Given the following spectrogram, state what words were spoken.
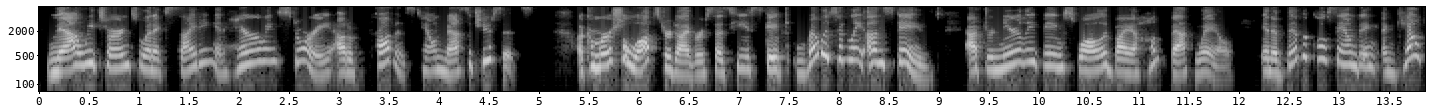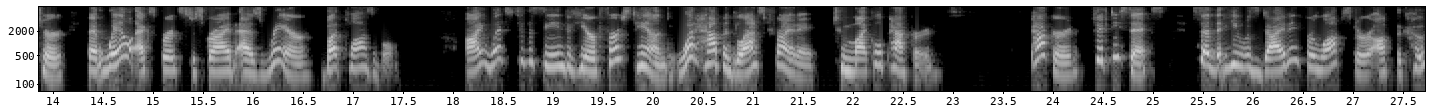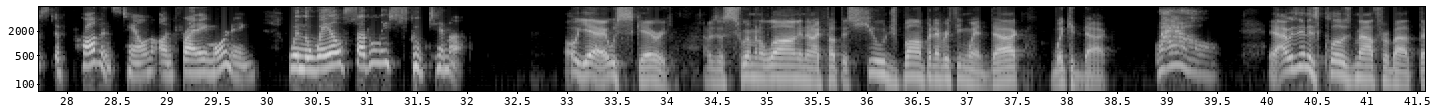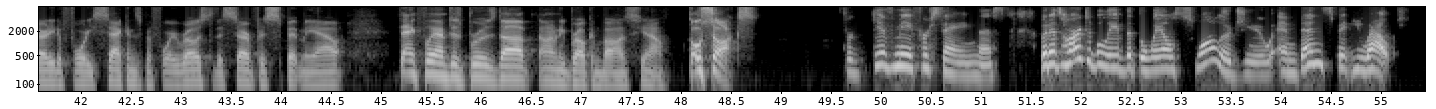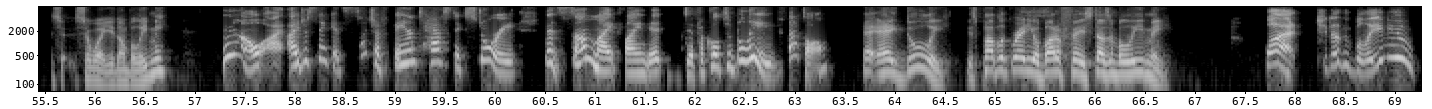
Now we turn to an exciting and harrowing story out of Provincetown, Massachusetts. A commercial lobster diver says he escaped relatively unscathed after nearly being swallowed by a humpback whale in a biblical sounding encounter that whale experts describe as rare but plausible. I went to the scene to hear firsthand what happened last Friday to Michael Packard. Packard, 56, said that he was diving for lobster off the coast of Provincetown on Friday morning when the whale suddenly scooped him up. Oh, yeah, it was scary. I was just swimming along and then I felt this huge bump and everything went dark, wicked dark. Wow. Yeah, I was in his closed mouth for about 30 to 40 seconds before he rose to the surface, spit me out. Thankfully, I'm just bruised up, don't have any broken bones. You know, go Sox. Forgive me for saying this, but it's hard to believe that the whale swallowed you and then spit you out. So, so what, you don't believe me? No, I, I just think it's such a fantastic story that some might find it difficult to believe. That's all. Hey, hey, Dooley, this public radio butterface doesn't believe me. What? She doesn't believe you?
